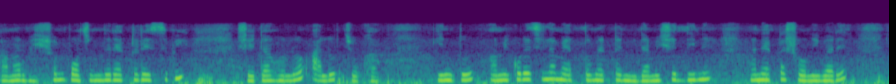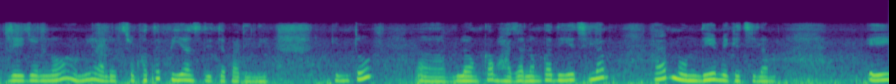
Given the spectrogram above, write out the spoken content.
আমার ভীষণ পছন্দের একটা রেসিপি সেটা হলো আলুর চোখা। কিন্তু আমি করেছিলাম একদম একটা নিরামিষের দিনে মানে একটা শনিবারে, যেই জন্য আমি আলুর চোখাতে পেঁয়াজ দিতে পারিনি। কিন্তু লঙ্কা, ভাজা লঙ্কা দিয়েছিলাম আর নুন দিয়ে মেখেছিলাম। এই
